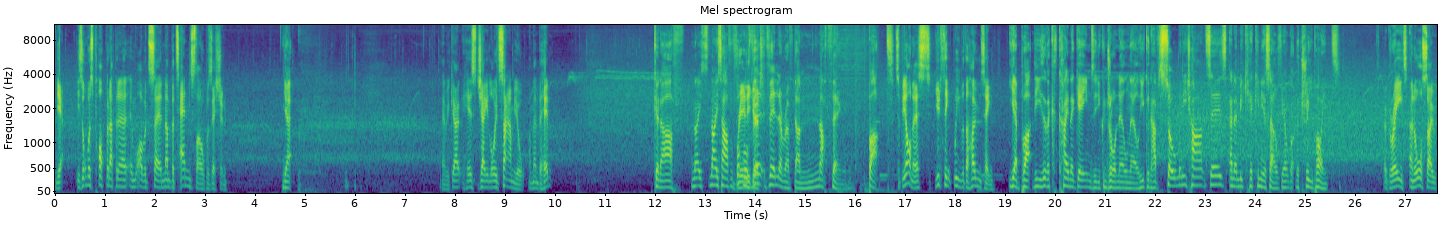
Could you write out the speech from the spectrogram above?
Yeah, he's almost popping up in, a, in what I would say a number 10 style position. Yeah. There we go. Here's J. Lloyd Samuel. Remember him? Good half. Nice, nice half of football. Really good. Villa have done nothing. But to be honest, you'd think we were the home team. Yeah, but these are the kind of games that you can draw nil nil. You can have so many chances and then be kicking yourself. You haven't got the three points. Agreed. And also,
